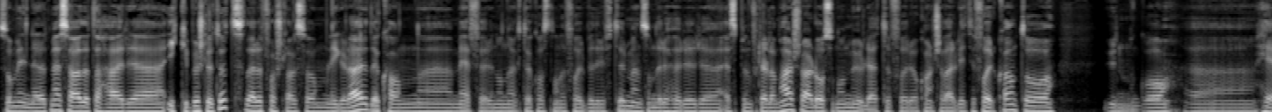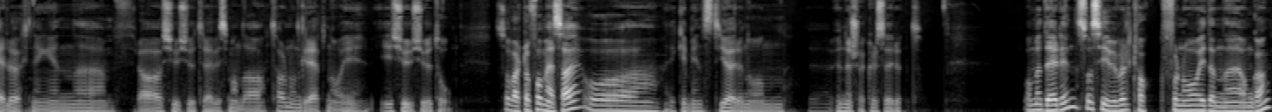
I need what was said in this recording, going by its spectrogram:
Som vi innledet med, så er dette her eh, ikke besluttet. Det er et forslag som ligger der. Det kan eh, medføre noen økte kostnader for bedrifter, men som dere hører eh, Espen fortelle om her, så er det også noen muligheter for å kanskje være litt i forkant og unngå eh, hele økningen fra 2023, hvis man da tar noen grep nå i, i, 2022. Så verdt å få med seg, og ikke minst gjøre noen undersøkelser rundt. Og med det, Linn, så sier vi vel takk for nå i denne omgang.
